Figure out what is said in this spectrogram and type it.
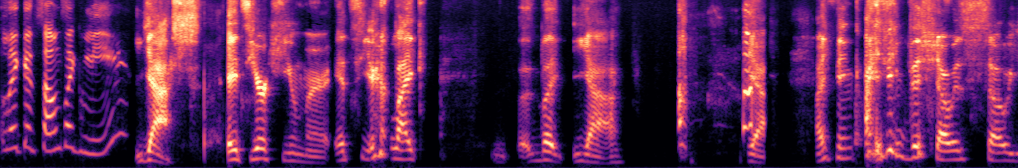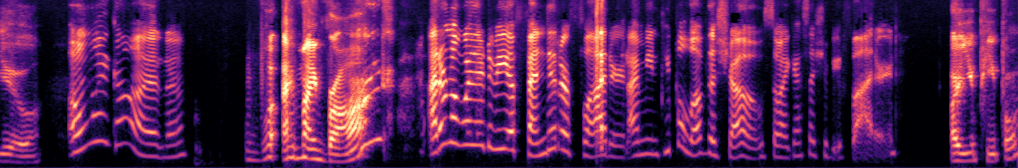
Like it sounds like me? yes. It's your humor. It's your like like yeah. Yeah. I think i think this show is so you. Oh my god. what am i wrong I don't know whether to be offended or flattered. I mean, people love the show, so I guess I should be flattered. are you people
